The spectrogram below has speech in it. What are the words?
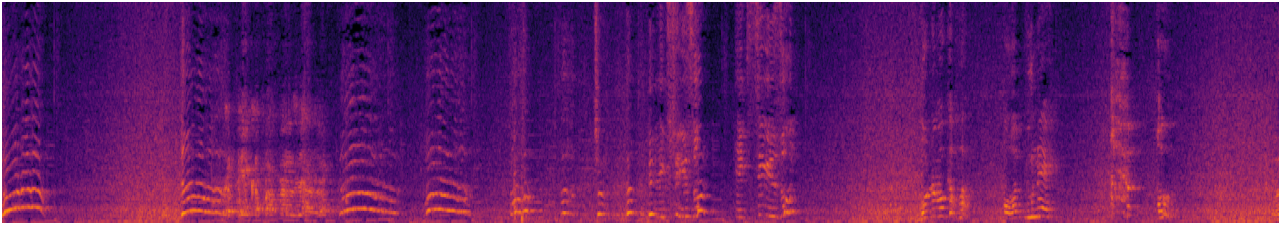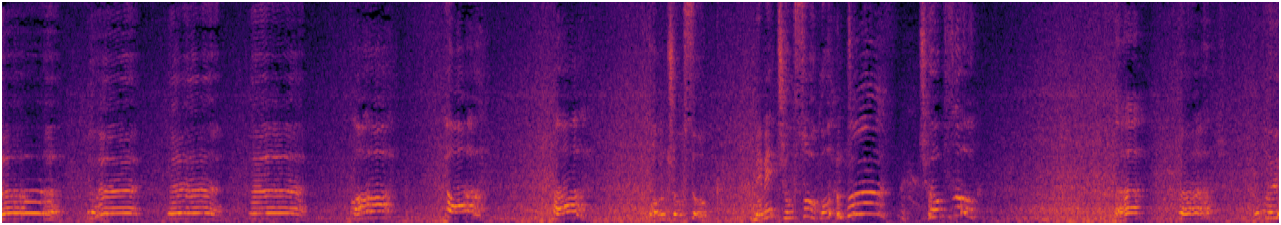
Ah! Ah! Kapıyı kapatmanız lazım. Çok... Eksi 110. Eksi 110. Burnumu kapat. Abi bu ne? oh. Ah! Ah! Ah! Ah! Ah! Ah! Oğlum çok soğuk. Mehmet çok soğuk oğlum. Çok, çok soğuk. Ah! Ah!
